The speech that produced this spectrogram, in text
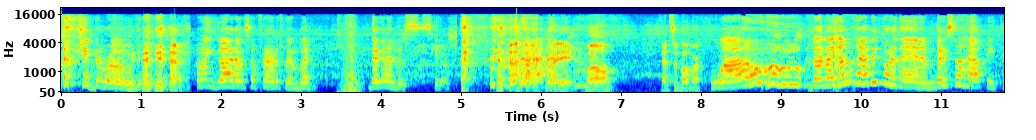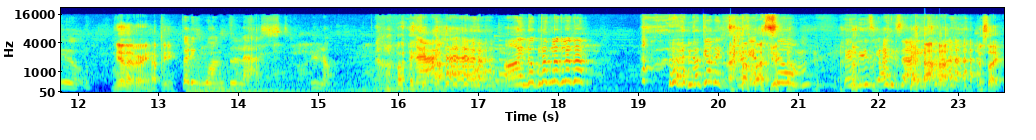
Hit the road. yeah. oh my god, I'm so proud of them, but they're gonna lose still. Great. Well, that's a bummer. Wow! But like I'm happy for them. They're so happy too. Yeah, they're very happy. But it won't last long. oh oh, look, look, look, look, look! Look at extreme Oh zoom in this guy's eyes. It's like,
